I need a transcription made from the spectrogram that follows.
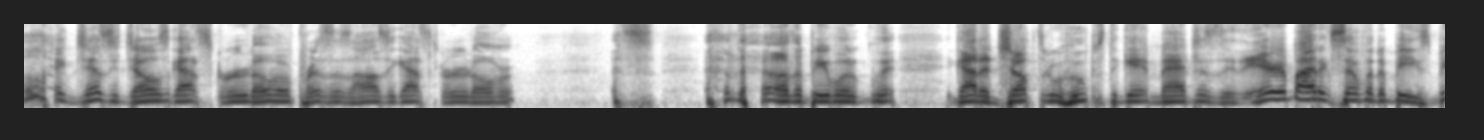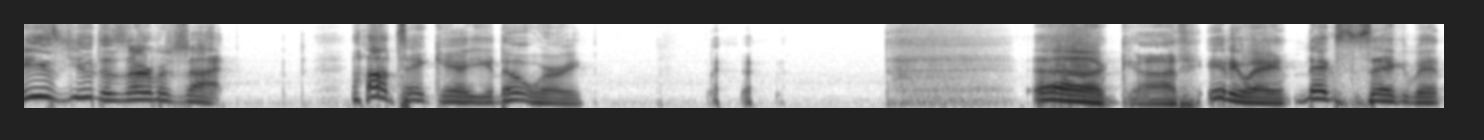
like Jesse Jones got screwed over, Princess Ozzy got screwed over. Other people got to jump through hoops to get matches. Everybody except for the Beast. Beast, you deserve a shot. I'll take care of you. Don't worry. oh God. Anyway, next segment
